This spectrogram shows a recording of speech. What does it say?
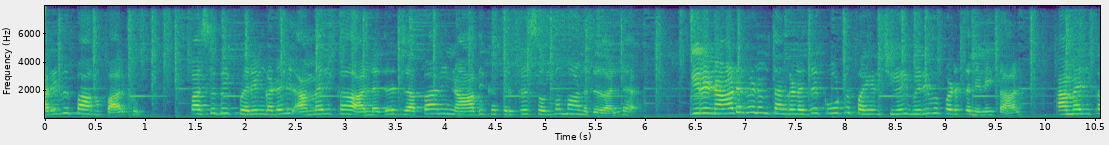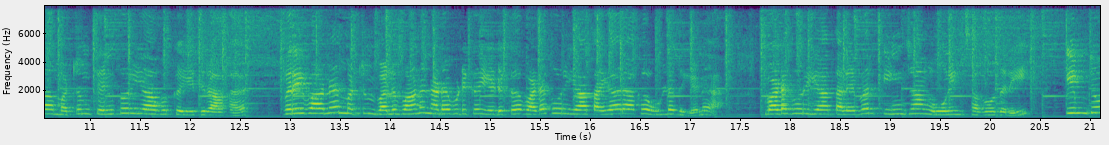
அறிவிப்பாக பார்க்கும். பசிபிக் பெருங்கடல் அமெரிக்கா அல்லது ஜப்பானின் ஆதிக்கத்திற்கு சொந்தமானது அல்ல. இரு நாடுகளும் தங்களது கூட்டு பயிற்சியை விரிவுபடுத்த நினைத்தால் அமெரிக்கா மற்றும் தென்கொரியாவுக்கு எதிராக விரைவான மற்றும் வலுவான நடவடிக்கை எடுக்க வடகொரியா தயாராக உள்ளது என வடகொரியா தலைவர் கிம் ஜாங் ஊனின் சகோதரி கிம் ஜோ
